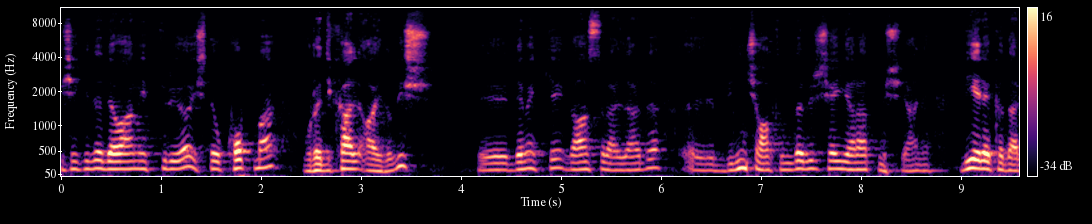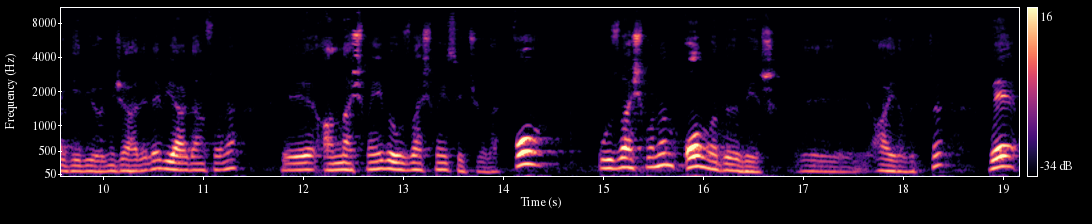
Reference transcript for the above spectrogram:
bir şekilde devam ettiriyor. İşte o kopma, o radikal ayrılış e, demek ki Galatasaraylarda e, bilinç altında bir şey yaratmış. Yani bir yere kadar geliyor mücadele, bir yerden sonra e, anlaşmayı ve uzlaşmayı seçiyorlar. O uzlaşmanın olmadığı bir ayrılıktı. Ve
